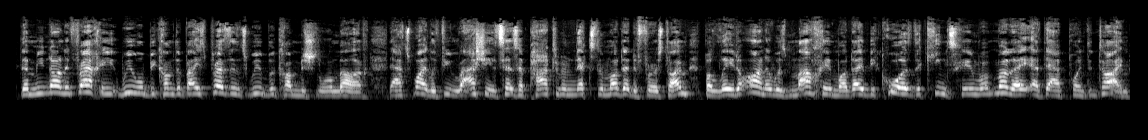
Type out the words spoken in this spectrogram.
then minon frachi, we will become the vice presidents. We will become Mishnah Melech. That's why Lefi Rashi it says a patrimim next to Madai the first time, but later on it was malchi Madai because the kings came from Madai at that point in time.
